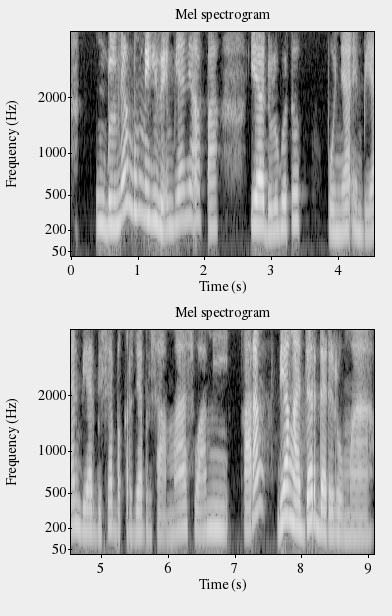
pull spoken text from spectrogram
Belum nyambung nih gitu, impiannya apa. Ya dulu gue tuh punya impian biar bisa bekerja bersama suami sekarang dia ngajar dari rumah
